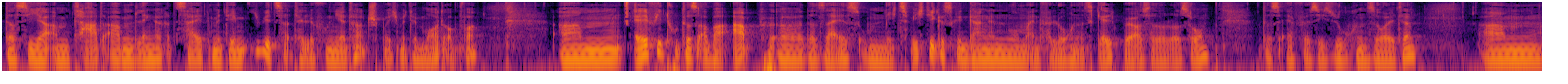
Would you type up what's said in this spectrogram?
dass sie ja am Tatabend längere Zeit mit dem Ivica telefoniert hat, sprich mit dem Mordopfer. Ähm, Elfi tut das aber ab, äh, da sei es um nichts Wichtiges gegangen, nur um ein verlorenes Geldbörsel oder so, das er für sie suchen sollte. Ähm,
